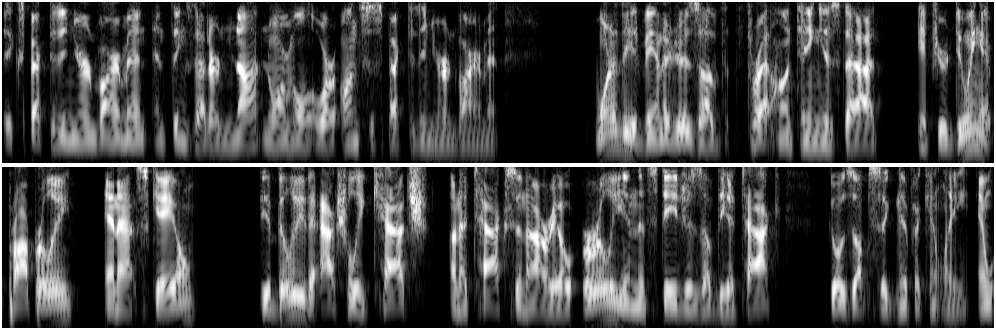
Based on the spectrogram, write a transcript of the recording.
expected in your environment and things that are not normal or unsuspected in your environment. One of the advantages of threat hunting is that if you're doing it properly and at scale, the ability to actually catch an attack scenario early in the stages of the attack goes up significantly. And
